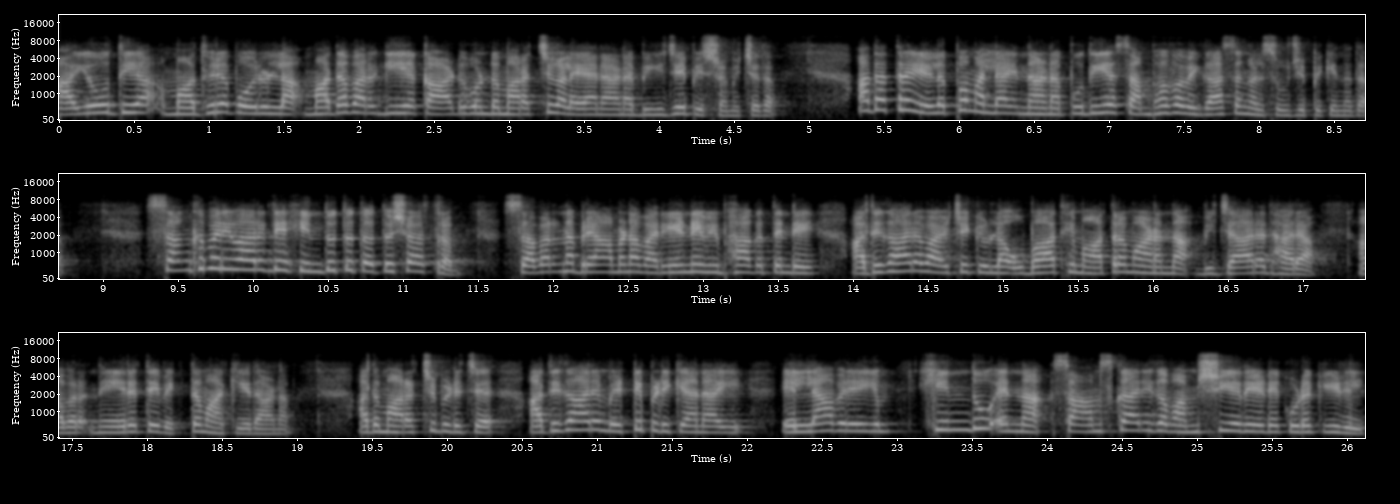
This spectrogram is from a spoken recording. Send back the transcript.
അയോധ്യ മധുര പോലുള്ള മതവർഗീയ കാടുകൊണ്ട് മറച്ചു കളയാനാണ് ബി ജെ പി ശ്രമിച്ചത്. അതത്ര എളുപ്പമല്ല എന്നാണ് പുതിയ സംഭവ വികാസങ്ങൾ സൂചിപ്പിക്കുന്നത്. സംഘപരിവാറിന്റെ ഹിന്ദുത്വ തത്വശാസ്ത്രം സവർണ ബ്രാഹ്മണ വരേണ്യ വിഭാഗത്തിന്റെ അധികാര വാഴ്ചയ്ക്കുള്ള ഉപാധി മാത്രമാണെന്ന വിചാരധാര അവർ നേരത്തെ വ്യക്തമാക്കിയതാണ്. അത് മറച്ചുപിടിച്ച് അധികാരം വെട്ടിപ്പിടിക്കാനായി എല്ലാവരെയും ഹിന്ദു എന്ന സാംസ്കാരിക വംശീയതയുടെ കുടക്കീഴിൽ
